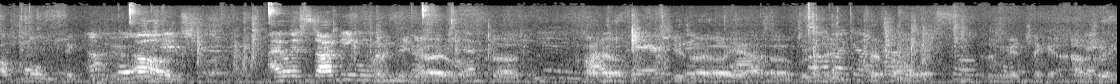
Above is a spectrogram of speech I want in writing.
Oh, I was talking. when you uh, uh, called out, she's like, oh yeah, uh, we're gonna trip on and I'm gonna check it out. I was like,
